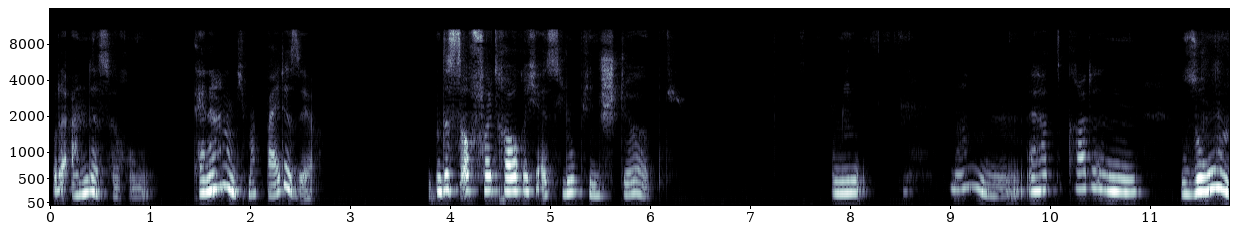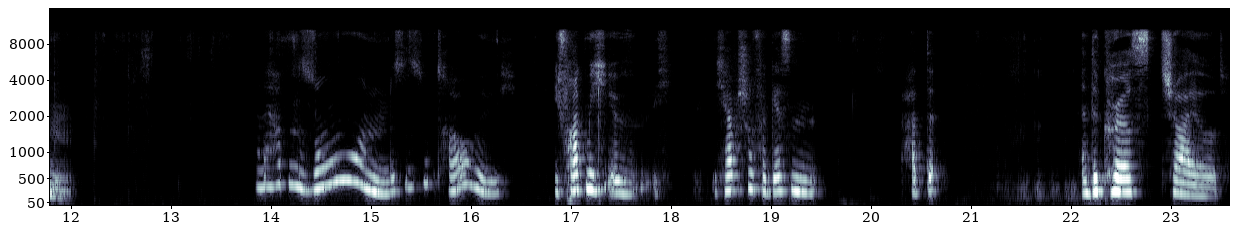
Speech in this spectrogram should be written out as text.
Oder andersherum. Keine Ahnung, ich mag beide sehr. Und das ist auch voll traurig, als Lupin stirbt. I mean, Mann, er hat gerade einen Sohn. Und er hat einen Sohn. Das ist so traurig. Ich frage mich, äh, ich, ich habe schon vergessen, hat The, The Cursed Child.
